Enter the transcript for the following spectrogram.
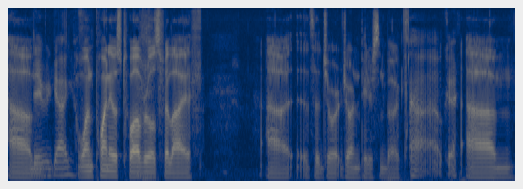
Um, David Goggins. At one point, it was Twelve Rules for Life. Uh, it's a Jor- Jordan Peterson book. Ah, okay. Um,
